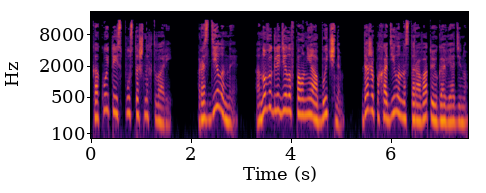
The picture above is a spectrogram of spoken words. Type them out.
какой-то из пустошных тварей. Разделанное, оно выглядело вполне обычным, даже походило на староватую говядину.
